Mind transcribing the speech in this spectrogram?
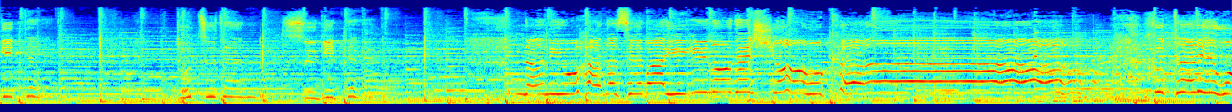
ぎて突然過ぎて何を話せばいいのでしょうか。二人を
